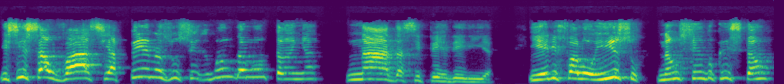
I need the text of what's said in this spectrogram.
E se salvasse apenas o sermão da montanha, nada se perderia. E ele falou isso não sendo cristão,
